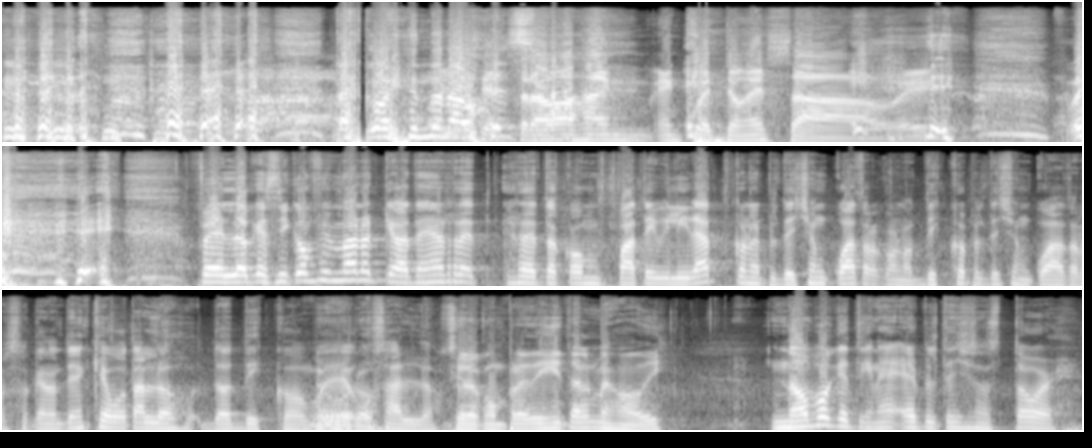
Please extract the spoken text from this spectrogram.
Está cogiendo una Oye, él bolsa. trabaja en, en cuestión, él sabe. pues lo que sí confirmaron es que va a tener re- retrocompatibilidad con el PlayStation 4, con los discos del PlayStation 4. O sea que no tienes que botar los dos discos, puedes usarlos. Si lo compré digital me jodí. No, porque tiene el PlayStation Store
